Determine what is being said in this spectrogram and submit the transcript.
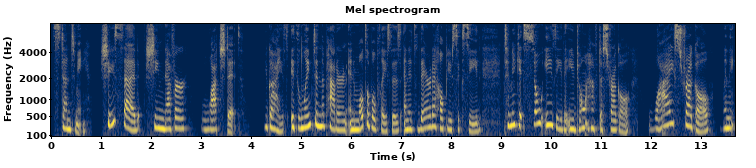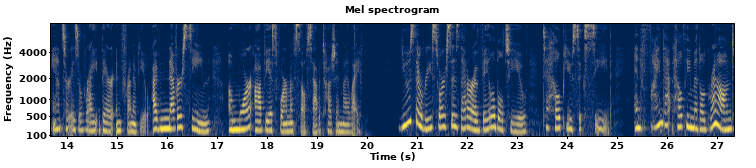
stunned me. She said she never watched it. You guys, it's linked in the pattern in multiple places and it's there to help you succeed, to make it so easy that you don't have to struggle. Why struggle when the answer is right there in front of you? I've never seen a more obvious form of self sabotage in my life. Use the resources that are available to you to help you succeed and find that healthy middle ground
